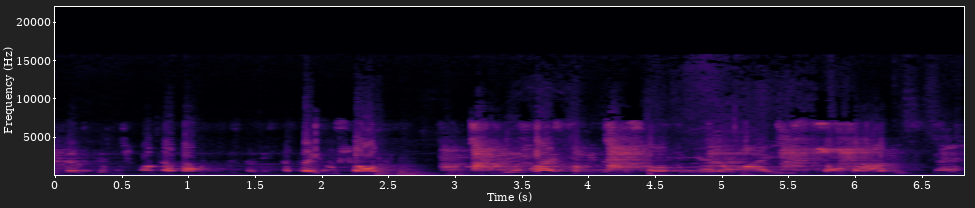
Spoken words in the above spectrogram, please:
Então, que a gente contratava nutricionista para ir no shopping, ver quais comidas do shopping eram mais saudáveis, né?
